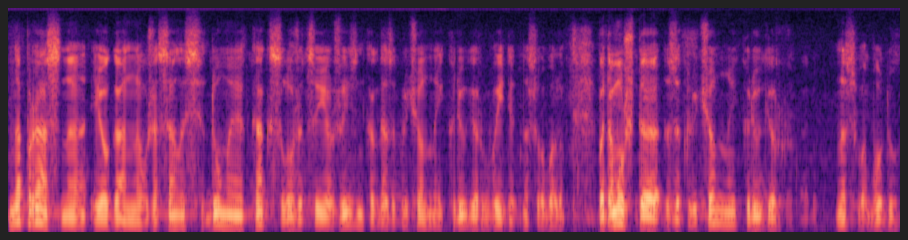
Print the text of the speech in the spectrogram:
Напрасно Иоганна ужасалась, думая, как сложится ее жизнь, когда заключенный Крюгер выйдет на свободу. Потому что заключенный Крюгер на свободу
